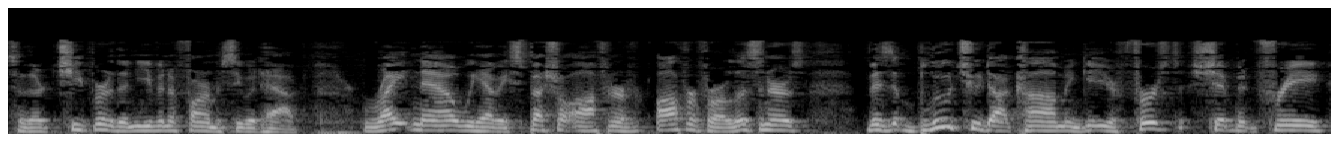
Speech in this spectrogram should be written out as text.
So they're cheaper than even a pharmacy would have. Right now we have a special offer, offer for our listeners. Visit bluechew.com and get your first shipment free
